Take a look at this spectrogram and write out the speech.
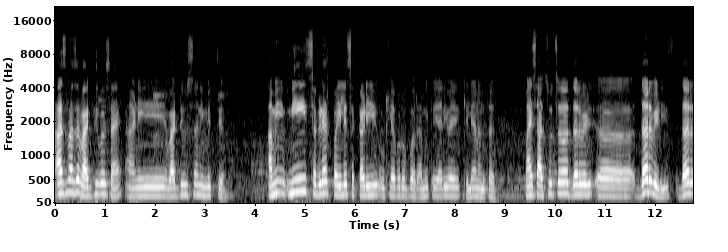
आज माझा वाढदिवस आहे आणि वाढदिवसानिमित्त आम्ही मी सगळ्यात पहिले सकाळी उठल्याबरोबर आम्ही तयारी केल्यानंतर माझ्या सासूचं दरवेळी दरवेळीस दरवेळी दर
